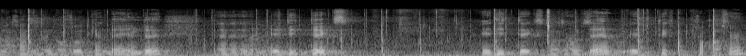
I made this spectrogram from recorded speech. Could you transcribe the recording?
anaqamizdan yozib o'tganda endi edit text edit text yozamiz bu edit text bo'lib tura qolsin.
